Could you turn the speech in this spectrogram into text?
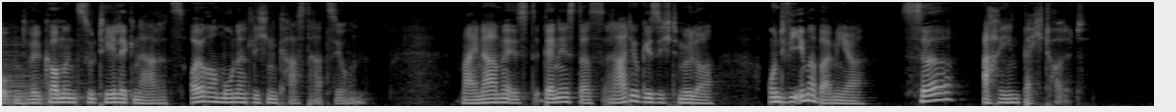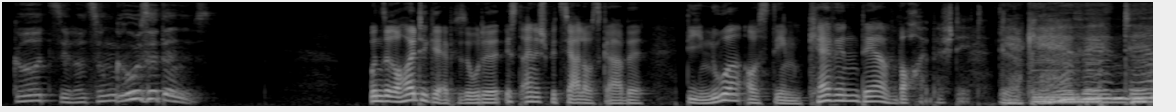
und willkommen zu Telegnarz, eurer monatlichen Kastration. Mein Name ist Dennis das Radiogesicht Müller und wie immer bei mir Sir Achim Bechtold. Godzilla zum Gruße, Dennis. Unsere heutige Episode ist eine Spezialausgabe, die nur aus dem Kevin der Woche besteht. Der Kevin der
